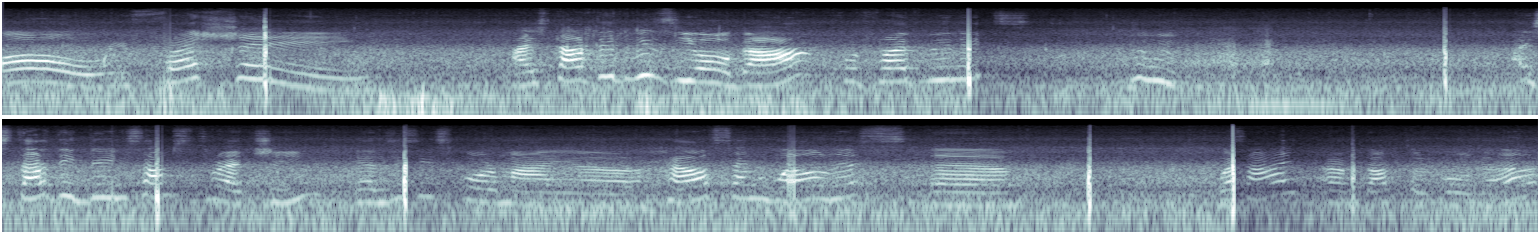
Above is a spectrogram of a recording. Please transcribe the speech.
So refreshing. I started with yoga for five minutes. I started doing some stretching, and this is for my uh, health and wellness uh, website. I'm Dr. Olga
